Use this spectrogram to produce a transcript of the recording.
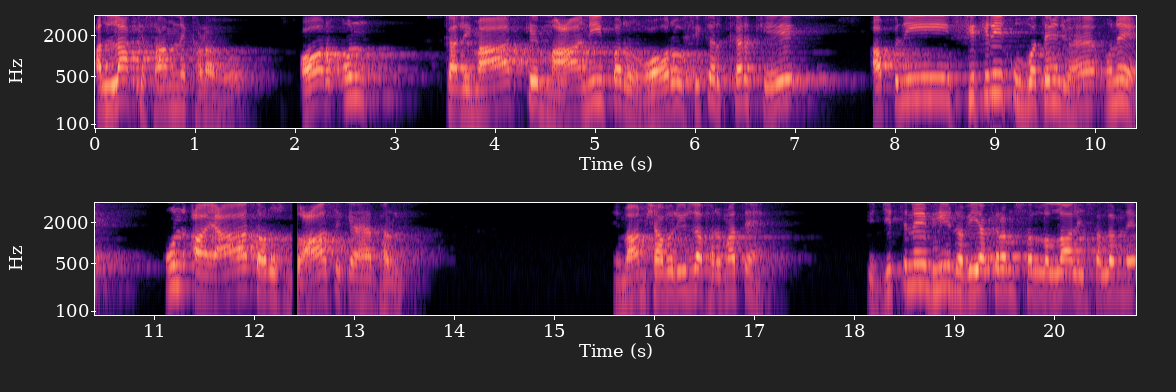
اللہ کے سامنے کھڑا ہو اور ان کلمات کے معنی پر غور و فکر کر کے اپنی فکری قوتیں جو ہیں انہیں ان آیات اور اس دعا سے کیا ہے بھر لے امام شاہ ولی اللہ فرماتے ہیں کہ جتنے بھی نبی اکرم صلی اللہ علیہ وسلم نے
